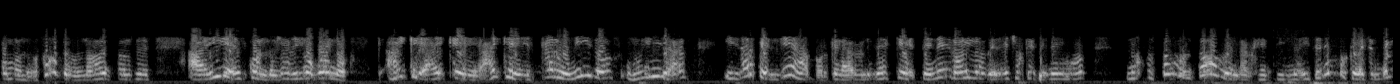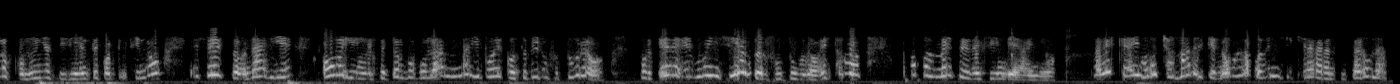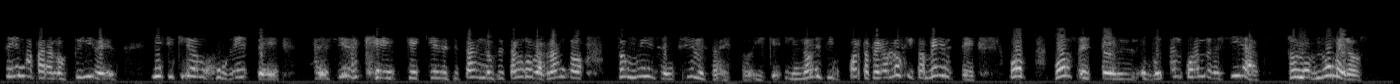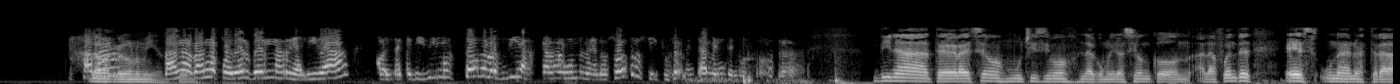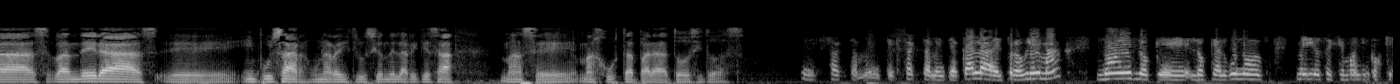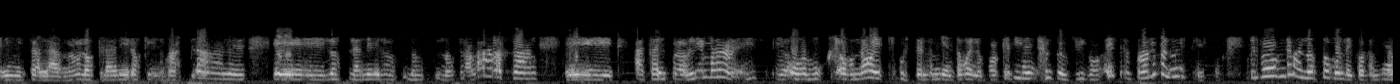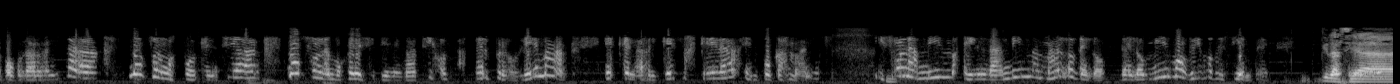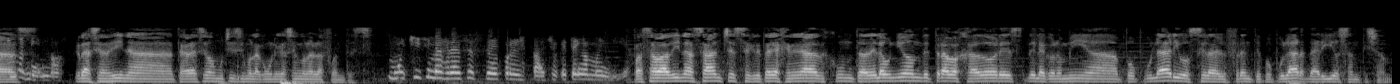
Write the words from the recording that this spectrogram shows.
somos nosotros, ¿no? Entonces ahí es cuando yo digo, bueno, hay que hay que hay que estar unidos, unidas y dar pelea, porque la realidad es que tener hoy los derechos que tenemos nos costó un montón en la Argentina y tenemos que defenderlos con uñas y dientes porque si no es eso, nadie, hoy en el sector popular nadie puede construir un futuro porque es muy incierto el futuro. Estamos a pocos meses de fin de año. ¿Sabes que hay muchas madres que no van a poder ni siquiera garantizar una cena para los pibes, ni siquiera un juguete? Pareciera que, que quienes están, nos están gobernando son a esto y que y no les importa, pero lógicamente, vos, vos este, tal cual lo decías, son los números. Jamás van, a, van a poder ver la realidad con la que vivimos todos los días cada uno de nosotros y fundamentalmente nosotras. Dina, te agradecemos muchísimo la comunicación con Alafuentes. Es una de nuestras banderas eh, impulsar una redistribución de la riqueza más, eh, más justa para todos y todas. Exactamente, exactamente. Acá la, el problema no es lo que lo que algunos medios hegemónicos quieren instalar, ¿no? Los planeros quieren más planes, eh, los planeros no, trabajan. Eh, acá el problema es, eh, o, o, no es cuestionamiento, bueno, ¿por qué tienen tantos hijos? el problema no es eso. El problema no somos la economía popular organizada, no son los potenciar, no son las mujeres si tienen más hijos. Acá el problema la misma mano de, lo, de los mismos vivos de siempre. Gracias. Gracias, Dina. Te agradecemos muchísimo la comunicación con las Fuentes. Muchísimas gracias a ustedes por el espacio. Que tengan buen día. Pasaba Dina Sánchez, secretaria general adjunta de la Unión de Trabajadores de la Economía Popular y vocera del Frente Popular, Darío Santillán.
